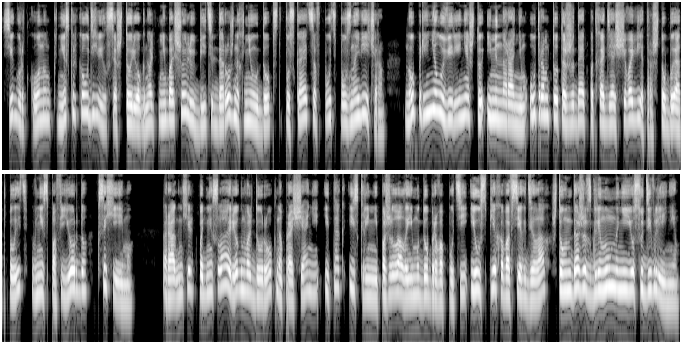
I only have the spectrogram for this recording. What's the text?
Сигурд Конунг несколько удивился, что Рёгнольд, небольшой любитель дорожных неудобств, пускается в путь поздно вечером, но принял уверение, что именно ранним утром тот ожидает подходящего ветра, чтобы отплыть вниз по фьорду к Сехейму. Рагнхельд поднесла Рёгнвальду урок на прощание и так искренне пожелала ему доброго пути и успеха во всех делах, что он даже взглянул на нее с удивлением.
